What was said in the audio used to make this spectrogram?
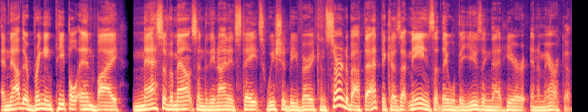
and now they're bringing people in by massive amounts into the United States. We should be very concerned about that because that means that they will be using that here in America.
